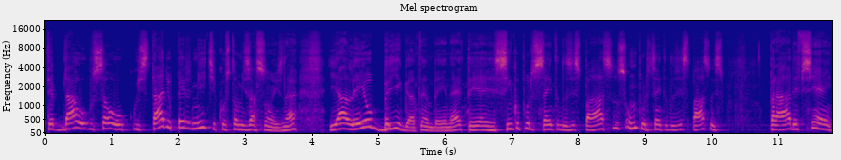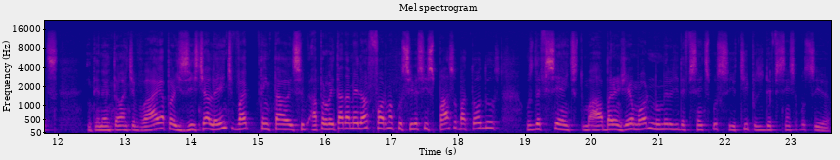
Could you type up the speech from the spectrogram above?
ter dar o, o, o estádio permite customizações, né? E a lei obriga também, né? Ter 5% dos espaços, 1% dos espaços para deficientes. Entendeu? Então a gente vai, existe a lei, a gente vai tentar aproveitar da melhor forma possível esse espaço para todos os deficientes, abranger o maior número de deficientes possível, tipos de deficiência possível.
